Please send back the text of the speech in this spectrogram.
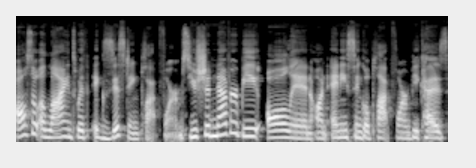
also aligns with existing platforms. You should never be all in on any single platform because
